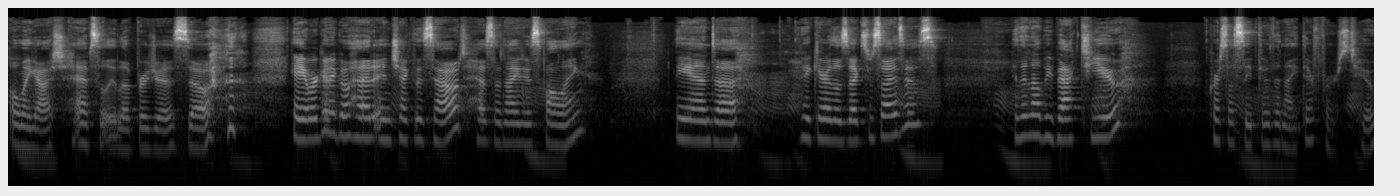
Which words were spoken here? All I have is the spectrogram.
Oh my gosh, I absolutely love bridges. So, hey, we're to go ahead and check this out as the night is falling. And uh, take care of those exercises. And then I'll be back to you. Of course, I'll sleep through the night there first, too.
